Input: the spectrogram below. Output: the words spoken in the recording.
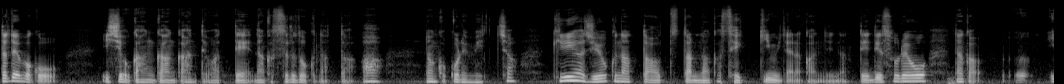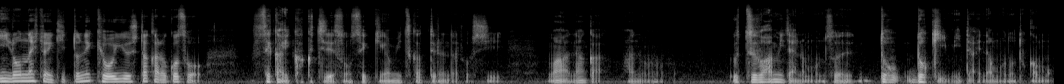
例えばこう、石をガンガンガンって割って、なんか鋭くなった。あ、なんかこれめっちゃ切れ味良くなったっつったらなんか石器みたいな感じになって、で、それをなんかいろんな人にきっとね、共有したからこそ、世界各地でその石器が見つかってるんだろうし、まあなんか、あの、器みたいなもの、それ土器みたいなものとかも、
